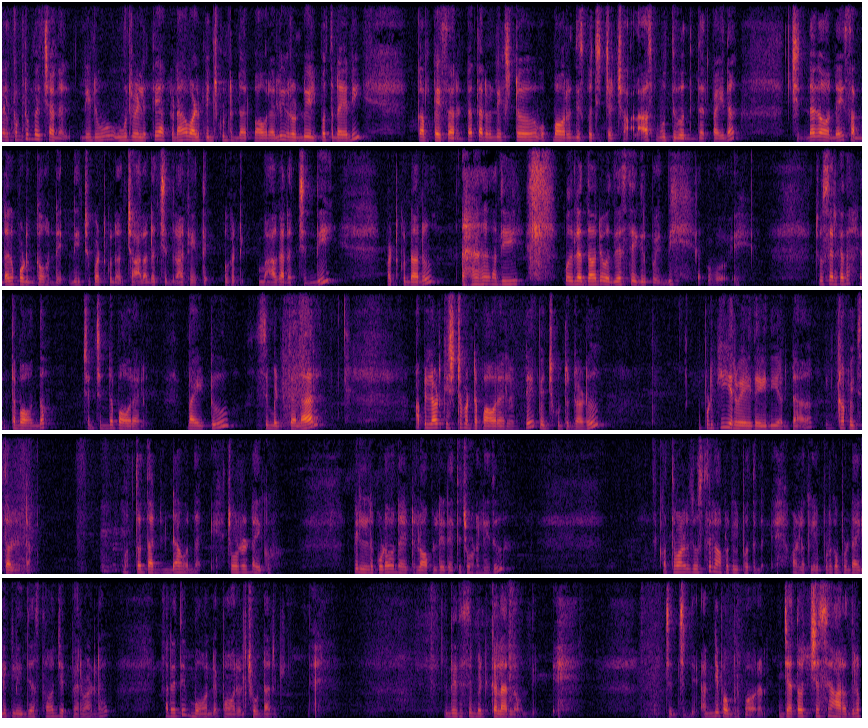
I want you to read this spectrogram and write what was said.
Welcome to my channel. నేను ఊరు వెళితే అక్కడ వాళ్ళు పెంచుకుంటున్నారు పావురాలు ఇవి రెండు వెళ్ళిపోతున్నాయని కంపేశారంట. తను నెక్స్ట్ ఒక పావురం తీసుకొచ్చి ఇచ్చాడు. చాలా స్మూత్గా ఉంది దానిపైన చిన్నగా ఉన్నాయి సన్నగా పొడుగ్గా ఉన్నాయి. నేను పట్టుకున్నాను చాలా నచ్చింది నాకైతే. ఒకటి బాగా నచ్చింది. పట్టుకున్నాను. అది వదిలేద్దామని వదిలేస్తే ఎగిరిపోయింది. చూశారు కదా ఎంత బాగుందో? చిన్న చిన్న పావురాలు వైటు సిమెంట్ కలర్. ఆ పిల్లాడికి ఇష్టమంట పావురాలు అంటే పెంచుకుంటున్నాడు. ఇప్పటికి ఇరవై ఐదు అయింది అంట ఇంకా పెంచుతాడంట. మొత్తం దాని నిండా ఉన్నాయి. చూడండి అయిగో పిల్లలు కూడా ఉన్నాయంట లోపల నేనైతే చూడలేదు. కొత్త వాళ్ళు చూస్తే లోపలికి వెళ్ళిపోతున్నాయి. వాళ్ళకి ఎప్పటికప్పుడు డైలీ క్లీన్ చేస్తామని చెప్పారు వాళ్ళు. కానీ అయితే బాగున్నాయి పావురాలు చూడడానికి. ఇదైతే సిమెంట్ కలర్లో ఉంది. చిన్న చిన్న అన్ని పంపుడు పోవాలి జత వచ్చేసి ఆరు వందలు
